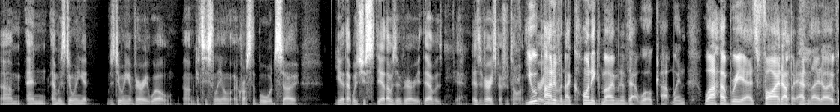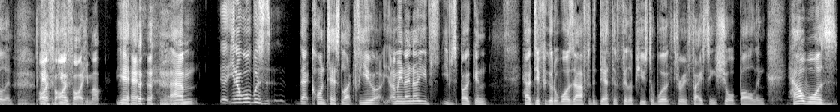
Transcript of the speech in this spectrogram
um, and and was doing it was doing it very well um, consistently all, across the board. So. Yeah, that was just yeah, that was a very that was yeah, it was a very special time. You were part good of an iconic moment of that World Cup when Wahab Riaz fired up at Adelaide Oval and I, you- I fired him up. Yeah. um, you know, what was that contest like for you? I I mean, I know you've you've spoken how difficult it was after the death of Philip Hughes to work through facing short bowling. How was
